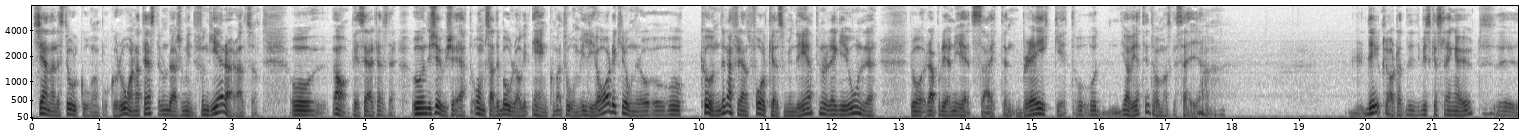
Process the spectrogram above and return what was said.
tjänade storkovan på coronatester, de där som inte fungerar alltså. Och ja, PCR-tester. Under 2021 omsatte bolaget 1,2 miljarder kronor och, och, och kunderna, främst Folkhälsomyndigheten och regioner, då rapporterar nyhetssajten Breakit. Och, och jag vet inte vad man ska säga det är ju klart att vi ska slänga ut eh,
